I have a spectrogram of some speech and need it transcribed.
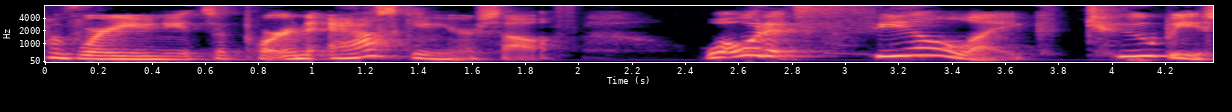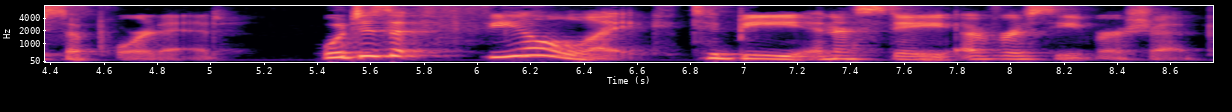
of where you need support and asking yourself, what would it feel like to be supported? What does it feel like to be in a state of receivership?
